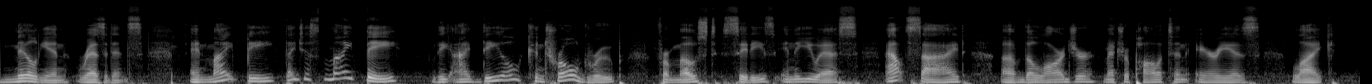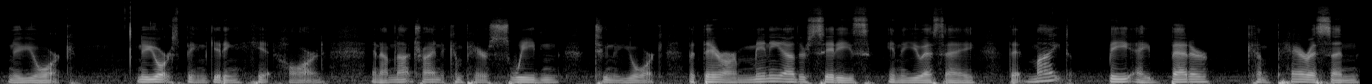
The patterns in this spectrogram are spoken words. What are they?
million residents and might be, they just might be, the ideal control group for most cities in the U.S. outside of the larger metropolitan areas like New York. New York's been getting hit hard. And I'm not trying to compare Sweden to New York, but there are many other cities in the USA that might be a better comparison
